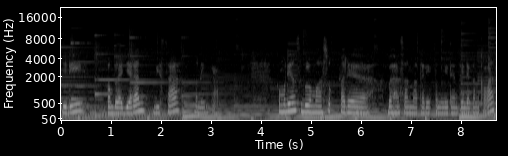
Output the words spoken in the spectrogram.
jadi pembelajaran bisa meningkat. Kemudian sebelum masuk pada bahasan materi penelitian tindakan kelas,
